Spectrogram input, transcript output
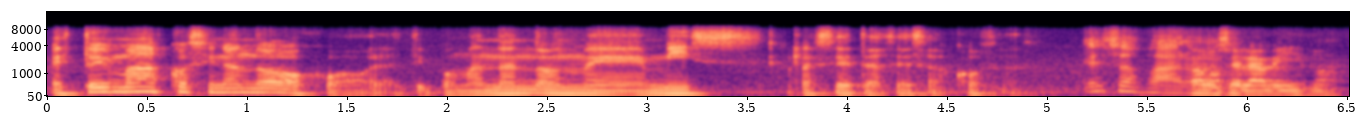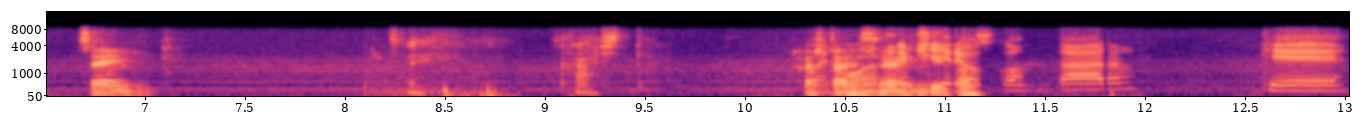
Estoy más cocinando a ojo ahora, tipo mandándome mis recetas, esas cosas. Eso es bárbaro. estamos en la misma. Same. Sí. Hashtag. Hashtag Bueno, yo same. quiero chicos. contar que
